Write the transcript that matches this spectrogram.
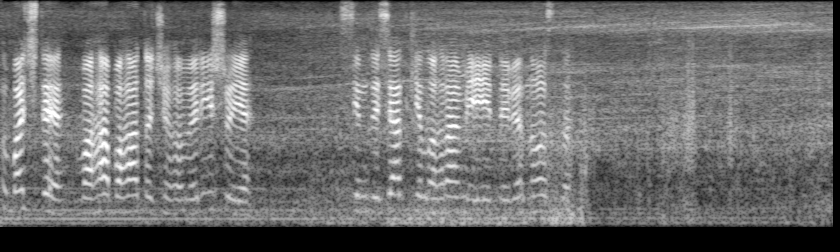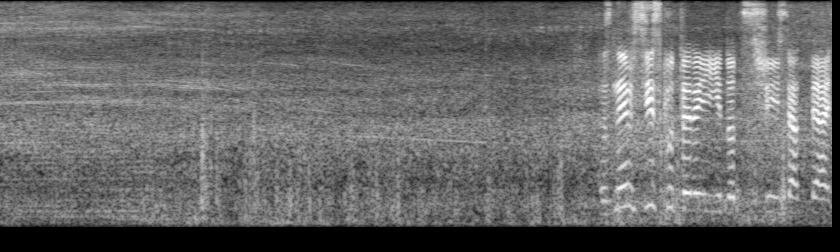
Ну, бачите, вага багато чого вирішує. 70 кг і 90. З ним всі скутери їдуть з 65.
